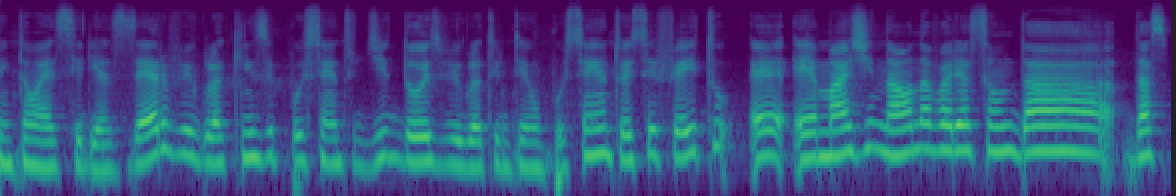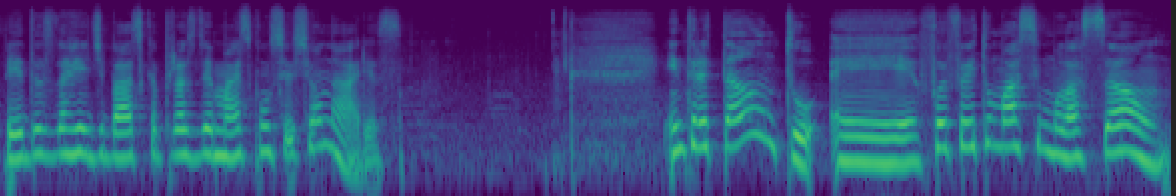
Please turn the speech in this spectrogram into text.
então é, seria 0,15% de 2,31%, esse efeito é, é marginal na variação da, das perdas da rede básica para as demais concessionárias. Entretanto, é, foi feita uma simulação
